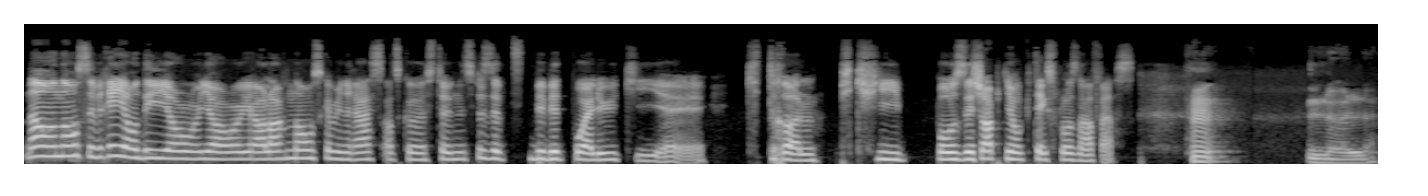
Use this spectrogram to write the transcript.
Non, non, c'est vrai, ils ont, des, ils ont, ils ont- ils ont leur nom, c'est comme une race. En tout cas, c'est une espèce de petite bébite poilue qui, euh, qui troll, puis qui pose des champignons qui t'explosent en face. Hum. LOL.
